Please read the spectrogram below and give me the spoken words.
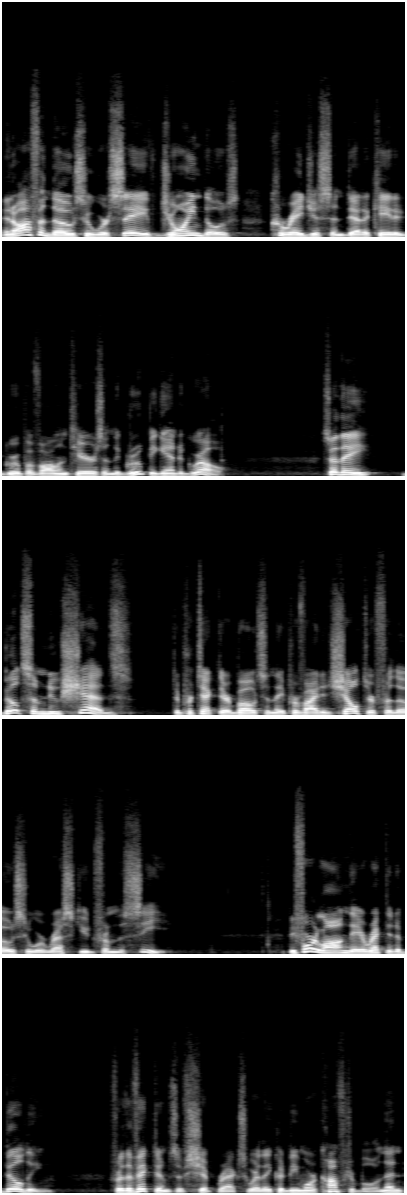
And often those who were saved joined those courageous and dedicated group of volunteers, and the group began to grow. So they built some new sheds to protect their boats, and they provided shelter for those who were rescued from the sea. Before long, they erected a building for the victims of shipwrecks where they could be more comfortable. And then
